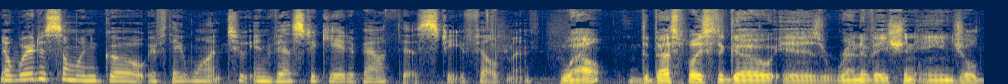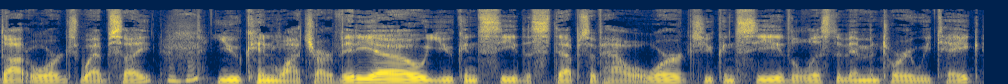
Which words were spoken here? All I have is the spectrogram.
Now, where does someone go if they want to investigate about this, Steve Feldman? Well, the best place to go is renovationangel.org's website. You can watch our video, you can see the steps of how it works, you can see the list of inventory we take,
